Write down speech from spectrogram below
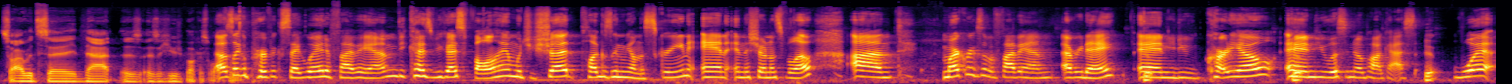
So I would say that is, is a huge book as well. That was like a perfect segue to 5 a.m. because if you guys follow him, which you should, plug is going to be on the screen and in the show notes below. Um, Mark wakes up at 5 a.m. every day and you do cardio and you listen to a podcast. Yep. What,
